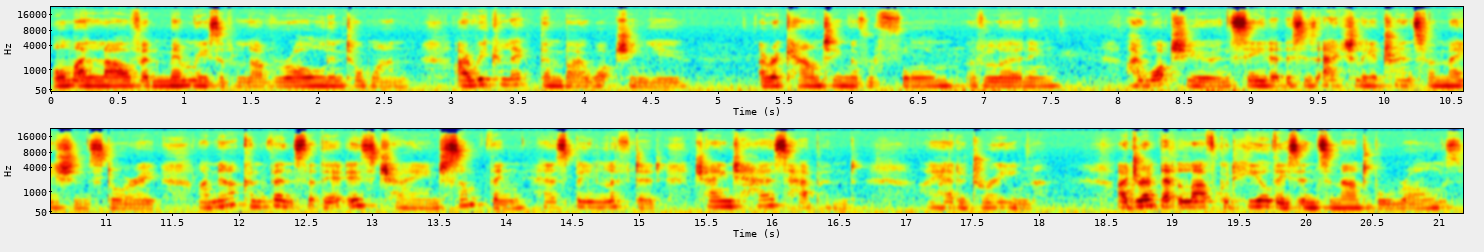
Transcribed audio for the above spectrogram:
All my love and memories of love roll into one. I recollect them by watching you, a recounting of reform, of learning. I watch you and see that this is actually a transformation story. I'm now convinced that there is change. Something has been lifted. Change has happened. I had a dream. I dreamt that love could heal these insurmountable wrongs.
